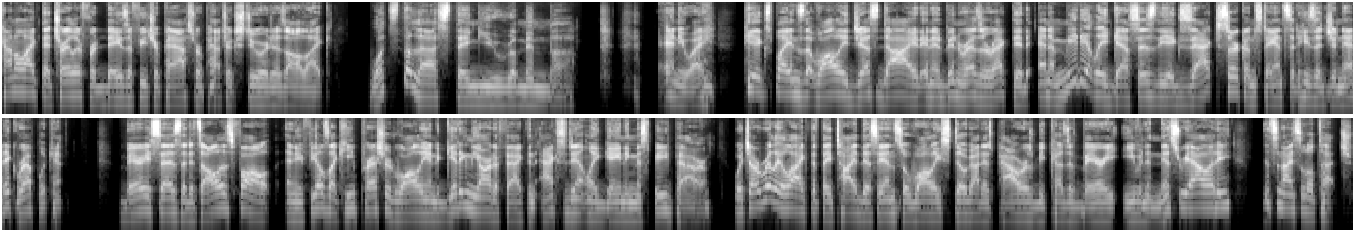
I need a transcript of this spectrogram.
Kind of like that trailer for Days of Future Past where Patrick Stewart is all like, What's the last thing you remember? Anyway, he explains that Wally just died and had been resurrected and immediately guesses the exact circumstance that he's a genetic replicant. Barry says that it's all his fault and he feels like he pressured Wally into getting the artifact and accidentally gaining the speed power, which I really like that they tied this in so Wally still got his powers because of Barry even in this reality. It's a nice little touch.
